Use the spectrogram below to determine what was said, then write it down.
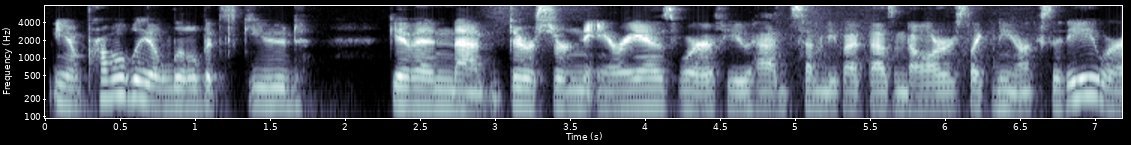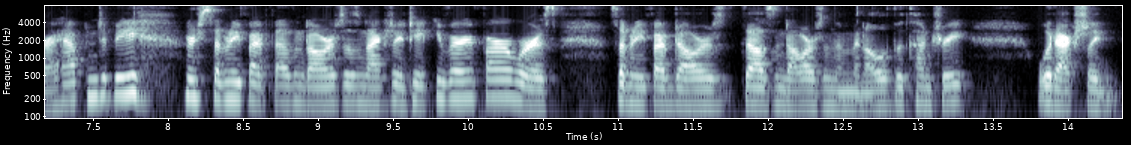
you know probably a little bit skewed given that there are certain areas where if you had $75,000, like New York City, where I happen to be, where $75,000 doesn't actually take you very far, whereas $75,000 in the middle of the country would actually,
